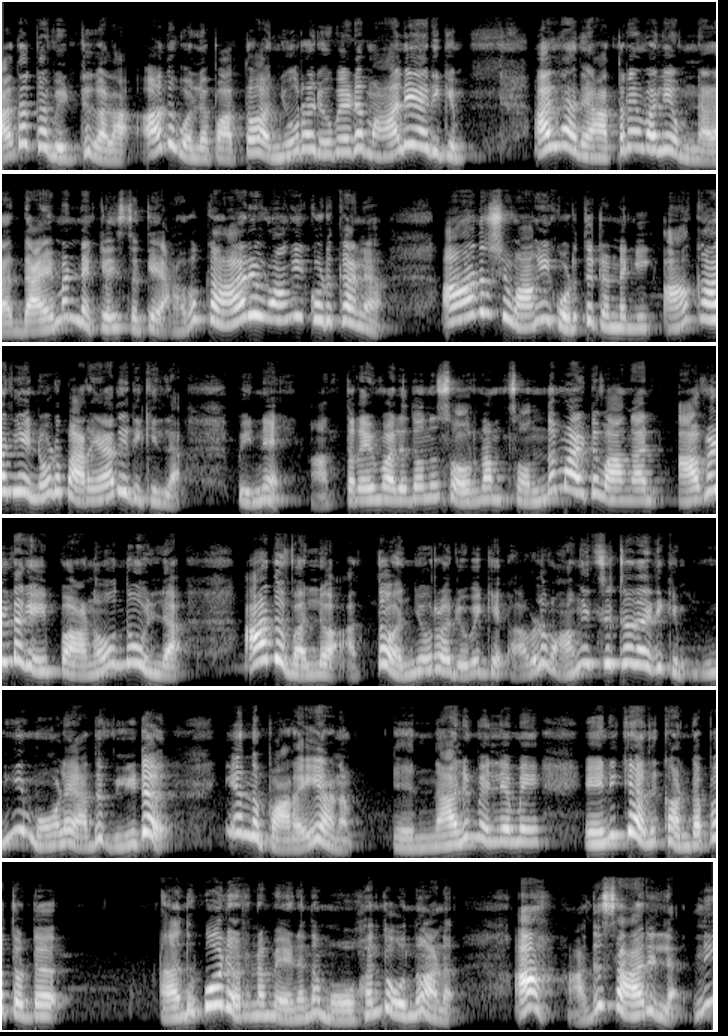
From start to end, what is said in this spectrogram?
അതൊക്കെ വിട്ടുകള. അതുപോലെ പത്തോ അഞ്ഞൂറോ രൂപയുടെ മാലയായിരിക്കും. അല്ലാതെ അത്രയും വലിയ ഡയമണ്ട് നെക്ലേസ് ഒക്കെ അവൾക്ക് ആരും വാങ്ങിക്കൊടുക്കാനാ. ആദർശ് വാങ്ങി കൊടുത്തിട്ടുണ്ടെങ്കിൽ ആ കാര്യം എന്നോട് പറയാതിരിക്കില്ല. പിന്നെ അത്രയും വലുതൊന്നും സ്വർണം സ്വന്തമായിട്ട് വാങ്ങാൻ അവളുടെ കയ്പാണോ ഒന്നുമില്ല. അത് വല്ലോ അത്തോ അഞ്ഞൂറോ രൂപയ്ക്ക് അവൾ വാങ്ങിച്ചിട്ടതായിരിക്കും. നീ മോളെ അത് വിട് എന്ന് പറയണം. എന്നാലും വല്യമ്മേ എനിക്കത് കണ്ടപ്പോൾ തൊട്ട് അതുപോലെ ഒരെണ്ണം വേണമെന്ന് മോഹം തോന്നുവാണ്. ആ അത് സാരില്ല. നീ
